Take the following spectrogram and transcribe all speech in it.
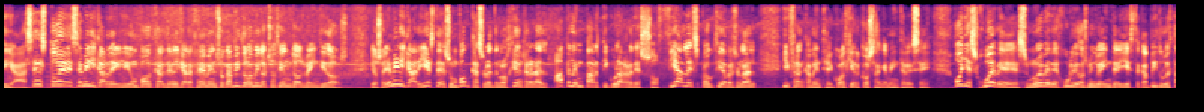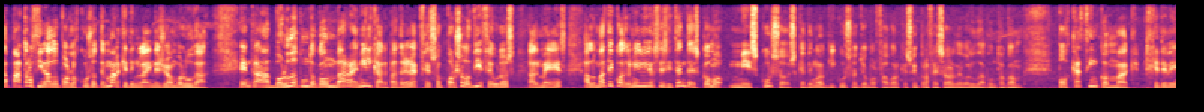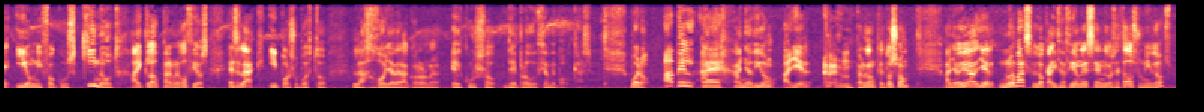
días, esto es Emilcar Daily, un podcast de Emilcar FM en su capítulo 1822. Yo soy Emilcar y este es un podcast sobre tecnología en general, Apple en particular, redes sociales, productividad personal y francamente cualquier cosa que me interese. Hoy es jueves 9 de julio de 2020 y este capítulo está patrocinado por los cursos de marketing online de Joan Boluda. Entra a boluda.com barra Emilcar para tener acceso por solo 10 euros al mes a los más de 4.000 vídeos existentes, como mis cursos, que tengo aquí cursos yo por favor, que soy profesor de boluda.com podcasting con Mac, GTD y OmniFocus, Keynote, iCloud para negocios, Slack y por supuesto la joya de la corona, el curso de producción de podcast. Bueno, Apple eh, añadió ayer, perdón, que toso, añadió ayer nuevas localizaciones en los Estados Unidos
